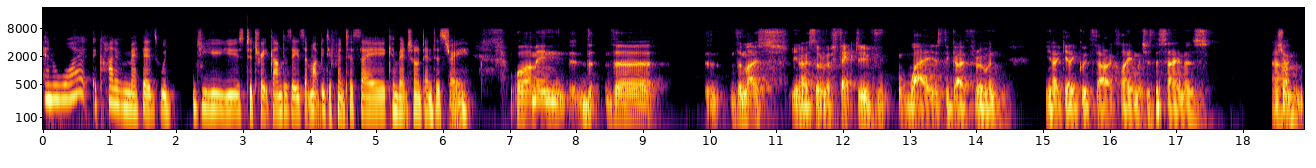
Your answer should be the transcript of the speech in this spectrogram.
And what kind of methods would do you use to treat gum disease that might be different to, say, conventional dentistry? Well, I mean, the, the the most you know sort of effective way is to go through and you know get a good thorough clean, which is the same as um, Sure.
